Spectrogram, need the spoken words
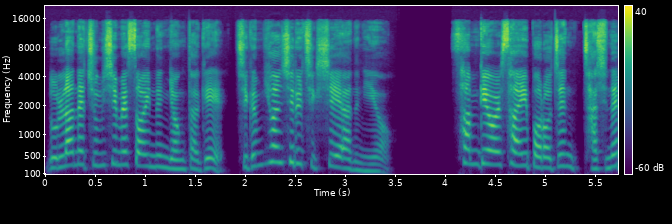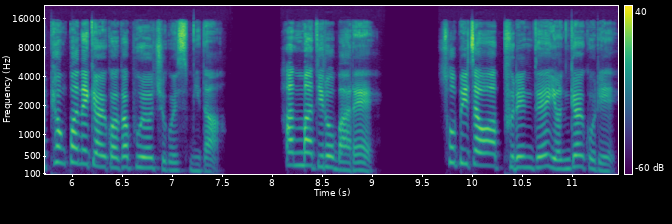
논란의 중심에 써 있는 영탁에 지금 현실을 직시해야 하는 이유. 3개월 사이 벌어진 자신의 평판의 결과가 보여주고 있습니다. 한마디로 말해 소비자와 브랜드의 연결고리,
